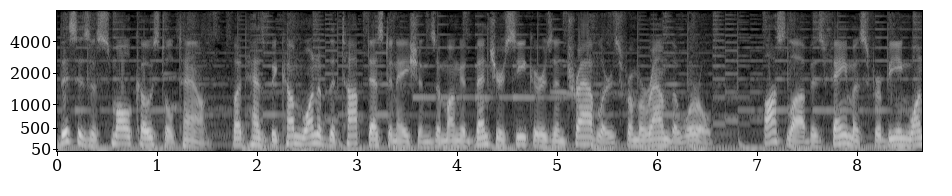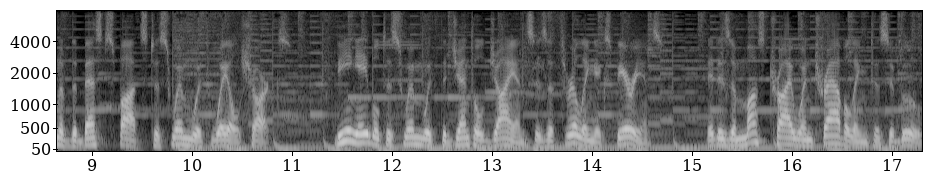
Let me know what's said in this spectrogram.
This is a small coastal town, but has become one of the top destinations among adventure seekers and travelers from around the world. Oslob is famous for being one of the best spots to swim with whale sharks. Being able to swim with the gentle giants is a thrilling experience. It is a must-try when traveling to Cebu.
